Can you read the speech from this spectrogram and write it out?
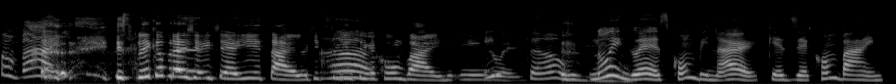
combine. Explica pra gente aí, Tyler, o que, que ah, significa combine em inglês. Então, no inglês, combinar quer dizer combine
